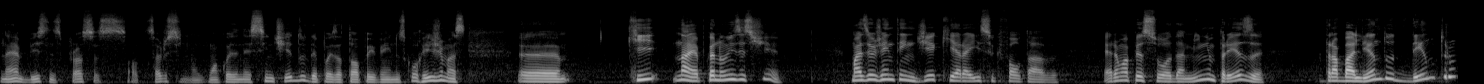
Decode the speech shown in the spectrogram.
né? Business Process Outsourcing, alguma coisa nesse sentido. Depois a Topa vem e nos corrige, mas uh, que na época não existia. Mas eu já entendia que era isso que faltava. Era uma pessoa da minha empresa trabalhando dentro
